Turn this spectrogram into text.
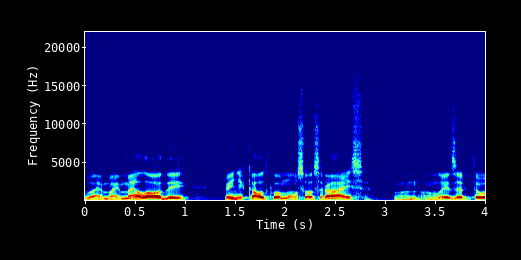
vai, vai melodija, viņa kaut ko mūsos raisa. Un, un līdz ar to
